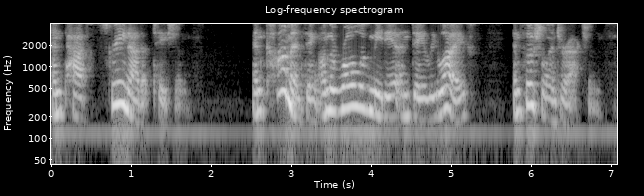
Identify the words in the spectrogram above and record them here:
and past screen adaptations and commenting on the role of media in daily life and social interactions.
